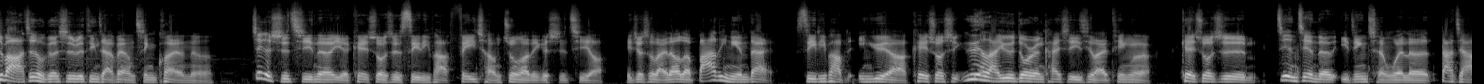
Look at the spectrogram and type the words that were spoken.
是吧？这首歌是不是听起来非常轻快呢？这个时期呢，也可以说是 City Pop 非常重要的一个时期哦，也就是来到了八零年代，City Pop 的音乐啊，可以说是越来越多人开始一起来听了，可以说是渐渐的已经成为了大家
